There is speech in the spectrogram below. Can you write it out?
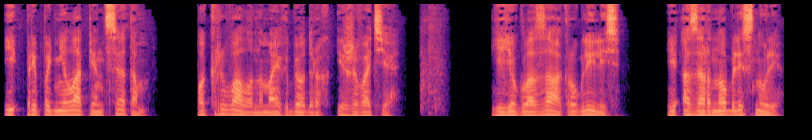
и приподняла пинцетом покрывало на моих бедрах и животе. Ее глаза округлились и озорно блеснули.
